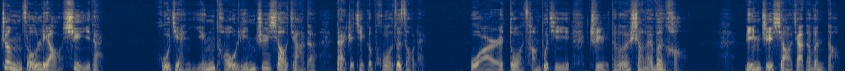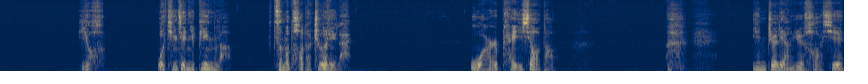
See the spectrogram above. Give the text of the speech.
正走了序一带，忽见迎头林之孝家的带着几个婆子走来，我儿躲藏不及，只得上来问好。林之孝家的问道：“哟，我听见你病了，怎么跑到这里来？”我儿陪笑道：“啊，因这两日好些，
